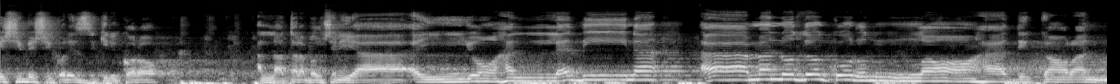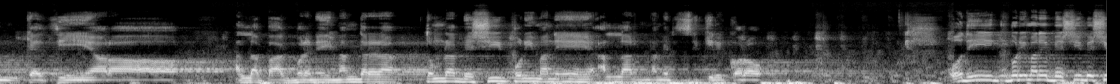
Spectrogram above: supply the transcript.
বেশি বেশি করে জিকির করো। আল্লাহ তালা বলছেন আল্লাহ পাক বলেন এই ইমানদারেরা তোমরা বেশি পরিমাণে আল্লাহর নামের জিকির করো। অধিক পরিমাণে, বেশি বেশি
